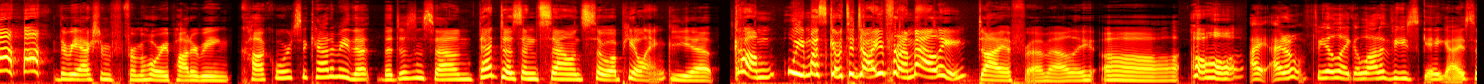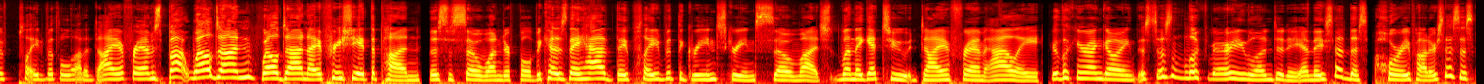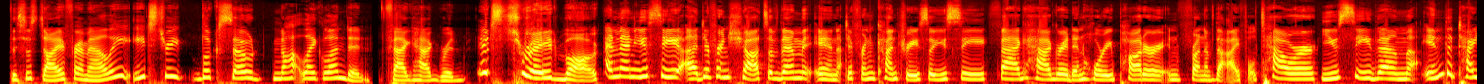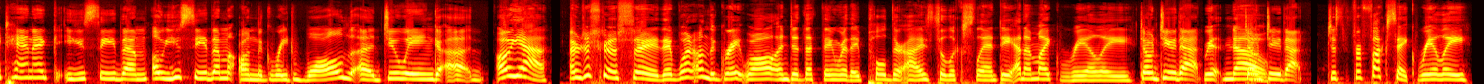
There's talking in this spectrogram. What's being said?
the reaction from Harry Potter being Cockwarts Academy? That that doesn't sound. That doesn't sound so appealing. Yep. Come, we must go to Diaphragm Alley. Diaphragm Alley. Oh, Oh, I, I don't feel like a lot of these gay guys have played with a lot of diaphragms, but well done, well done. I appreciate the pun. This is so wonderful because they had they played with the green screen so much. When they get to Diaphragm Alley, you're looking around going, "This doesn't look very Londony." And they said this. Harry Potter says this. This is Diaphragm Alley. Each street looks so not like London. Fag Hagrid. It's trademark. And then you see uh, different shots of them in different countries. So you see Fag Hagrid and Harry Potter in front of the Eiffel Tower. You see them in the Titanic. You see them, oh, you see them on the Great Wall uh, doing, uh, Oh yeah. I'm just gonna say they went on the Great Wall and did that thing where they pulled their eyes to look slanty, and I'm like, really? don't do that. Re- no. Don't do that. Just for fuck's sake, really?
